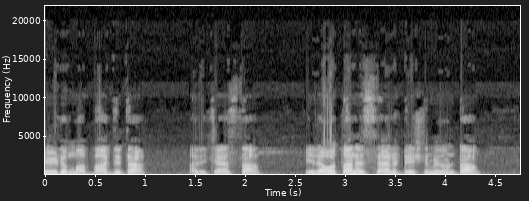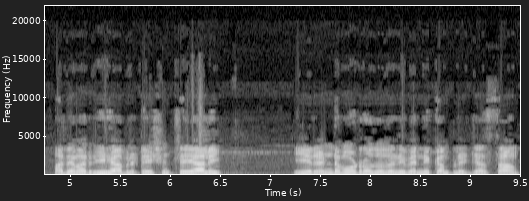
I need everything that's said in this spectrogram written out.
చేయడం మా బాధ్యత. అది చేస్తాం. ఇది అవుతానే శానిటేషన్ మీద ఉంటాం. అదే మరి రీహాబిలిటేషన్ చేయాలి. ఈ రెండు మూడు రోజుల్లో ఇవన్నీ కంప్లీట్ చేస్తాం.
